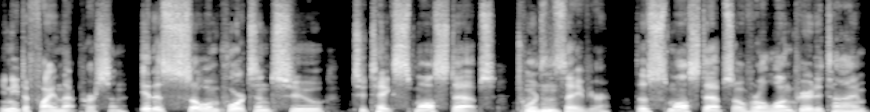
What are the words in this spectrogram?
you need to find that person. It is so important to to take small steps towards the Mhm. Savior. Those small steps over a long period of time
